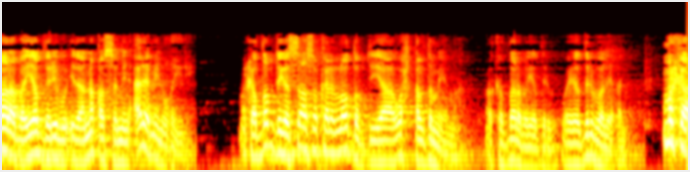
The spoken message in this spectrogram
daraba yadribu idaa naqasa min alamin wagayri marka dabdiga sidaasoo kale loo dabdiyaa wax qaldamaya maaha. Waa daraba yadribu waa yadribu waa la yaqaan. Marka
